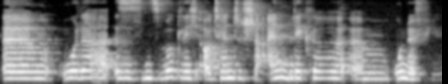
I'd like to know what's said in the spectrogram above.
Ähm, oder ist es uns wirklich authentische Einblicke ähm, ohne viel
